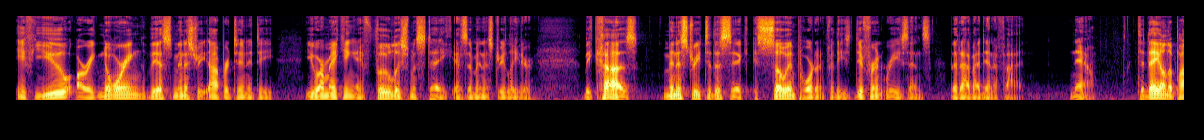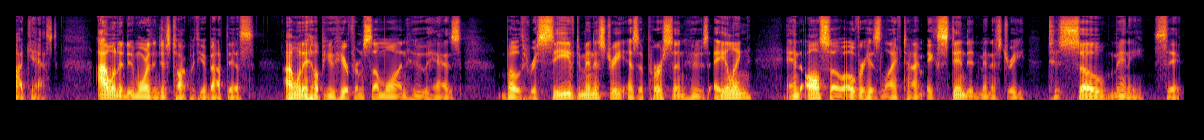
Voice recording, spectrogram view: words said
if you are ignoring this ministry opportunity, you are making a foolish mistake as a ministry leader because ministry to the sick is so important for these different reasons that I've identified. Now, today on the podcast, I want to do more than just talk with you about this. I want to help you hear from someone who has both received ministry as a person who's ailing and also over his lifetime extended ministry to so many sick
